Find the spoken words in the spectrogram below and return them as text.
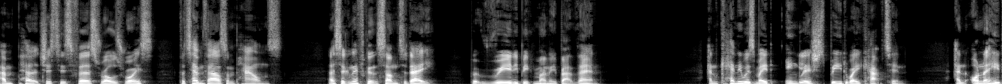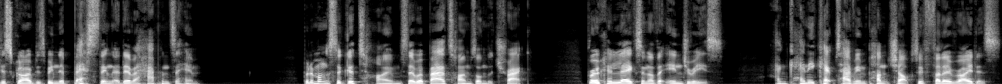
and purchased his first Rolls Royce for £10,000. A significant sum today, but really big money back then. And Kenny was made English Speedway captain, an honour he described as being the best thing that had ever happened to him. But amongst the good times, there were bad times on the track broken legs and other injuries and Kenny kept having punch ups with fellow riders.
